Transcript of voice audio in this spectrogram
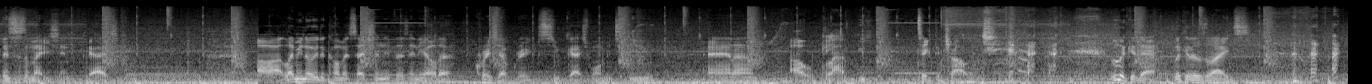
This is amazing guys. Uh, let me know in the comment section if there's any other crazy upgrades you guys want me to do. And um, I'll gladly take the challenge. Look at that. Look at those lights.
